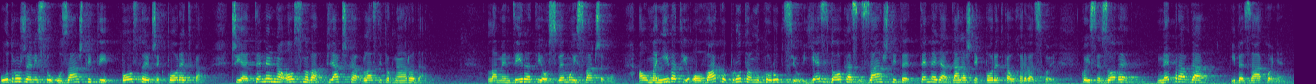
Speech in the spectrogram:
udruženi su u zaštiti postojećeg poretka, čija je temeljna osnova pljačka vlastitog naroda. Lamentirati o svemu i svačemu, a umanjivati ovako brutalnu korupciju jest dokaz zaštite temelja današnjeg poretka u Hrvatskoj, koji se zove nepravda i bezakonje.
